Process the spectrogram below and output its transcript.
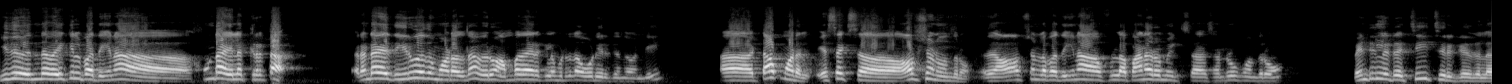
இது இந்த வெஹிக்கிள் பார்த்தீங்கன்னா ஹுண்டாயில கிரெட்டா ரெண்டாயிரத்தி இருபது மாடல் தான் வெறும் ஐம்பதாயிரம் கிலோமீட்டர் தான் ஓடி இருக்கு இந்த வண்டி. டாப் மாடல் எஸ்எக்ஸ் ஆப்ஷன் வந்துடும் ஆப்ஷனில் பார்த்தீங்கன்னா ஃபுல்லாக பானரோமிக் சன்ரூஃப் வந்துடும் வென்டிலேட்டர் சீட்ஸ் இருக்குது இதில்.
